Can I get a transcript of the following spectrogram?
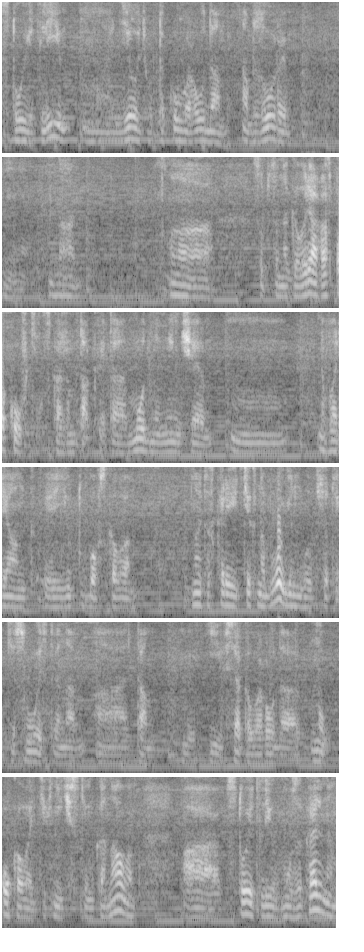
стоит ли делать вот такого рода обзоры на, а, собственно говоря, распаковки, скажем так. Это модный нынче вариант э, ютубовского. Но это скорее техноблогингу все-таки свойственно. А, там и всякого рода, ну, около техническим каналам. А стоит ли в музыкальном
